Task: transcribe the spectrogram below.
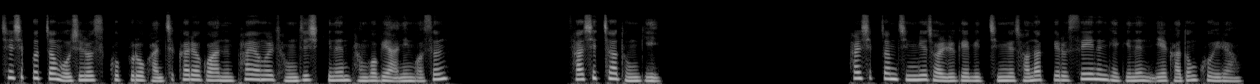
79점 오실로스코프로 관측하려고 하는 파형을 정지시키는 방법이 아닌 것은 4시차 동기. 80점 직류 전류계 및 직류 전압계로 쓰이는 계기는 1 가동 코일형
